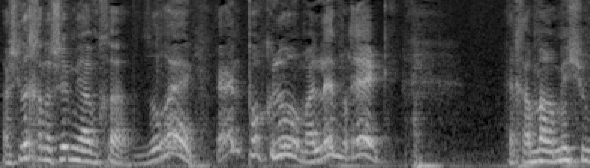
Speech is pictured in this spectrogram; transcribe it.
אשליך על השם יאהבך. זורק, אין פה כלום, הלב ריק. איך אמר מישהו?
